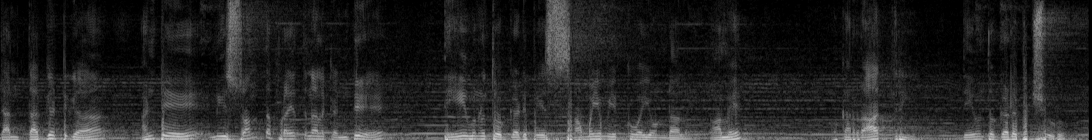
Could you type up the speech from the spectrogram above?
దానికి తగ్గట్టుగా అంటే నీ సొంత ప్రయత్నాల కంటే దేవునితో గడిపే సమయం ఎక్కువై ఉండాలి. ఆమె ఒక రాత్రి దేవునితో గడిపి చూడు.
